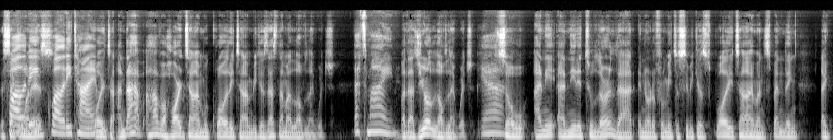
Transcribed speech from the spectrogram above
The second quality, one is quality time. quality time. And I have I have a hard time with quality time because that's not my love language. That's mine. But that's your love language. Yeah. So I need I needed to learn that in order for me to see because quality time and spending like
